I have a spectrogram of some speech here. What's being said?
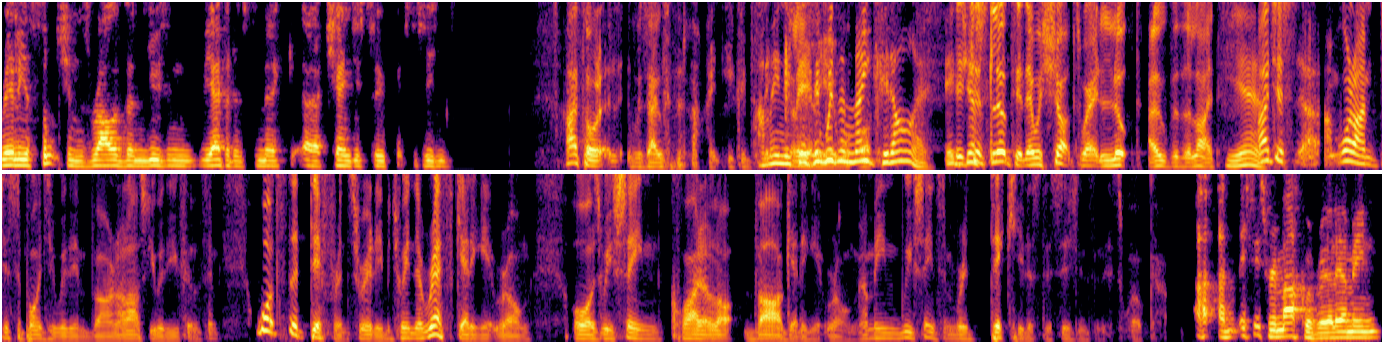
really assumptions rather than using the evidence to make uh, changes to pitch decisions. I thought it was over the line. You could see. I mean, it's just with the naked eye. It, it just... just... looked it. There were shots where it looked over the line. Yeah. I just uh, what I'm disappointed with in VAR, and I'll ask you whether you feel the same. What's the difference really between the ref getting it wrong, or as we've seen quite a lot, VAR getting it wrong? I mean, we've seen some ridiculous decisions in this World Cup. Uh, and it's, it's remarkable, really. I mean,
